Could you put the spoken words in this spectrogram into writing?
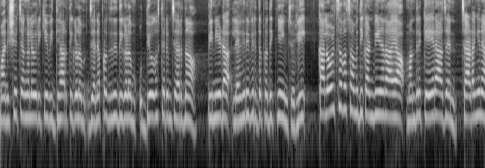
മനുഷ്യച്ചങ്ങല ഒരുക്കിയ വിദ്യാർത്ഥികളും ജനപ്രതിനിധികളും ഉദ്യോഗസ്ഥരും ചേർന്ന് പിന്നീട് ലഹരിവിരുദ്ധ പ്രതിജ്ഞയും ചൊല്ലി. കലോത്സവ സമിതി കൺവീനറായ മന്ത്രി കെ രാജൻ ചടങ്ങിന്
